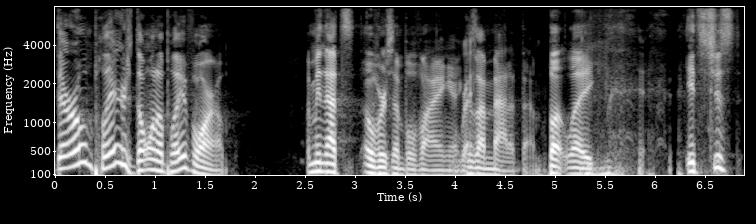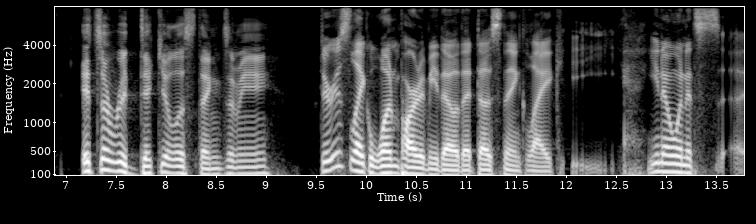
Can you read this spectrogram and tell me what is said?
their own players don't want to play for them. I mean, that's oversimplifying it because Right. I'm mad at them. But like, it's just it's a ridiculous thing to me. There is like one part of me though that does think like you know when it's uh,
